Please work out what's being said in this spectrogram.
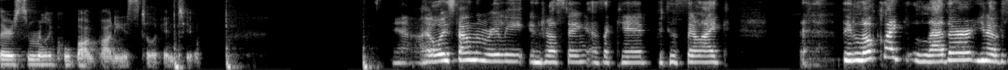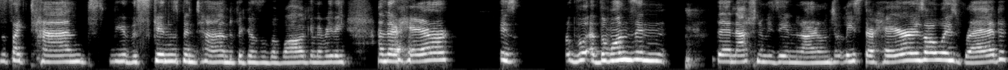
there's some really cool bog bodies to look into. Yeah, I always found them really interesting as a kid because they're like, they look like leather, you know, because it's like tanned, you know, the skin's been tanned because of the bog and everything. And their hair is the ones in the National Museum in Ireland, at least their hair is always red,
